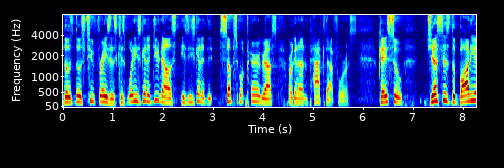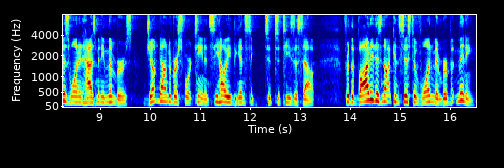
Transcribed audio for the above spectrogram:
those, those two phrases because what he's going to do now is, is he's going to the subsequent paragraphs are going to unpack that for us. Okay, so just as the body is one and has many members, jump down to verse 14 and see how he begins to, to, to tease this out. For the body does not consist of one member, but many.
